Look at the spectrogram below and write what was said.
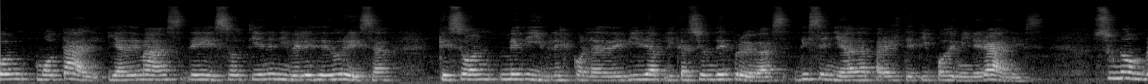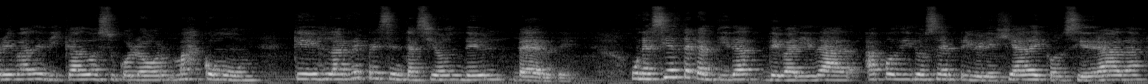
como tal y además de eso tiene niveles de dureza que son medibles con la debida aplicación de pruebas diseñada para este tipo de minerales. Su nombre va dedicado a su color más común, que es la representación del verde. Una cierta cantidad de variedad ha podido ser privilegiada y considerada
